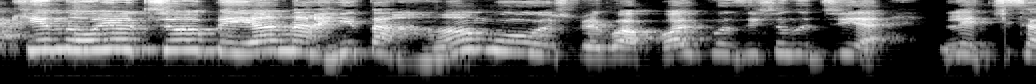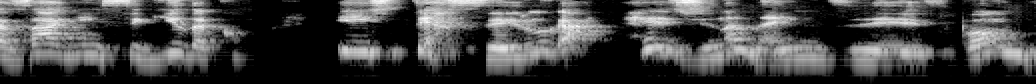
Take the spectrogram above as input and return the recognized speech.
aqui no YouTube, Ana Rita Ramos pegou a pole position do dia. Letícia Zag em seguida. E em terceiro lugar, Regina Mendes. Bom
